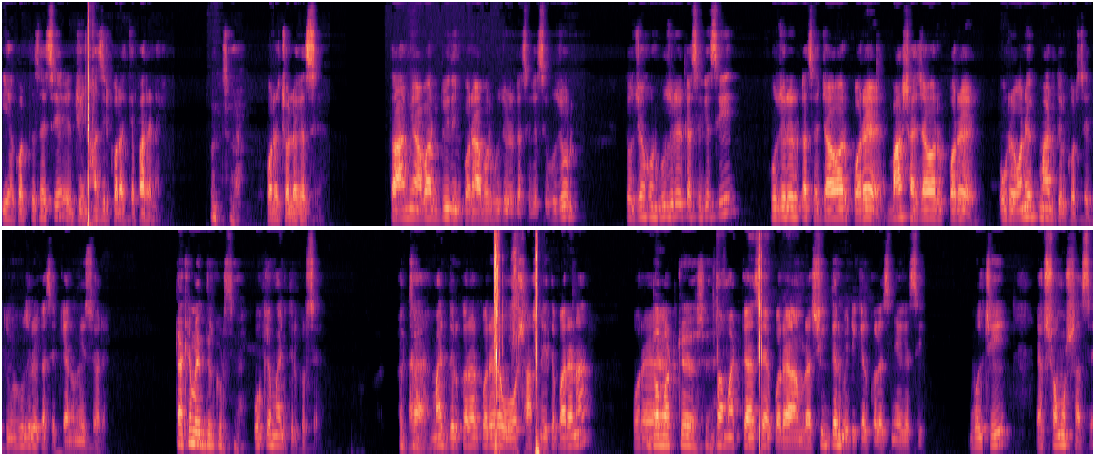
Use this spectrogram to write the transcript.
ইয়া করতে চাইছে জিন হাজির করাইতে পারে নাই। আচ্ছা। পরে চলে গেছে। তো আমি আবার দুই দিন পরে আবার হুজুরের কাছে গেছি হুজুর তো যখন হুজুরের কাছে গেছি হুজুরের কাছে যাওয়ার পরে বাসায় যাওয়ার পরে ওরে অনেক মারধর করছে তুমি হুজুরের কাছে কেন নিয়েছো আরে কাকে মারধর করছে? ওকে মারধর করছে। আচ্ছা। হ্যাঁ মারধর করার পরে ও শ্বাস নিতে পারে না। পরে দম আটকে আসে। দম আটকে আছে পরে আমরা শিকদার মেডিকেল কলেজ নিয়ে গেছি। বলছি এর সমস্যা আছে।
